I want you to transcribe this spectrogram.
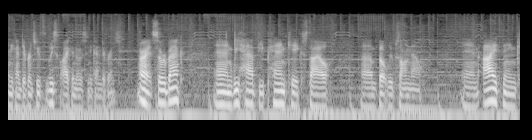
any kind of difference at least if I can notice any kind of difference alright so we're back and we have the pancake style um, belt loops on now and I think,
